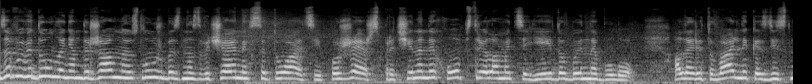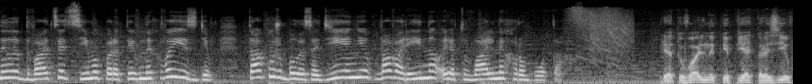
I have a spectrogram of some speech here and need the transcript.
За повідомленням Державної служби з надзвичайних ситуацій, пожеж, спричинених обстрілами цієї доби не було. Але рятувальники здійснили 27 оперативних виїздів. Також були задіяні в аварійно-рятувальних роботах. Рятувальники п'ять разів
